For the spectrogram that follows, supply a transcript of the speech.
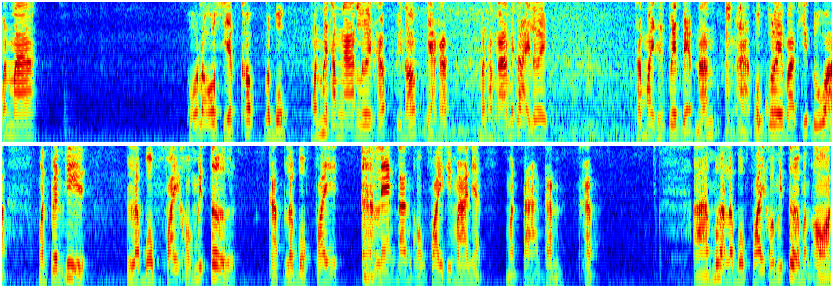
มันมาพอเราเอาเสียบเข้าระบบ มันไม่ทำงานเลยครับ พี่น้องเนี่ยครับ มันทำงานไม่ได้เลย ทำไมถึงเป็นแบบนั้นอ่าผมก็เลยมาคิดดูว่า มันเป็นที่ระบบไฟของมิเตอร์ กับระบบไฟแรงดันของไฟที่มาเนี่ยมันต่างกันครับอ่าเมื่อระบบไฟของมิเตอร์มันอ่อน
